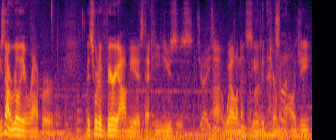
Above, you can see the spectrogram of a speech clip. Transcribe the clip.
He's not really a rapper. It's sort of very obvious that he uses uh, well enunciated terminology,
